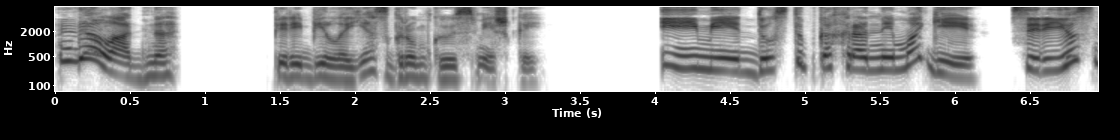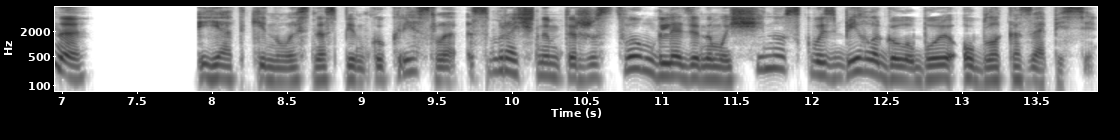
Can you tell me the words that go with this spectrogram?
«Да ладно», — перебила я с громкой усмешкой. «И имеет доступ к охранной магии? Серьезно?» Я откинулась на спинку кресла с мрачным торжеством, глядя на мужчину сквозь бело-голубое облако записи.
